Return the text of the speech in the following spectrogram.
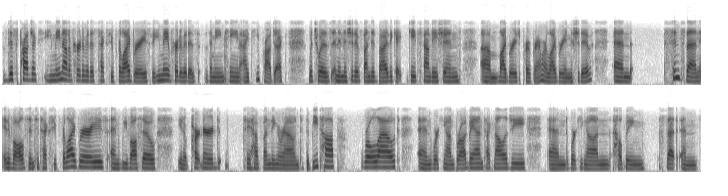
this project, you may not have heard of it as TechSoup for Libraries, but you may have heard of it as the Maintain IT Project, which was an initiative funded by the Gates Foundation's um, Libraries Program or Library Initiative. And since then it evolved into TechSoup for Libraries, and we've also you know, partnered to have funding around the BTOP rollout and working on broadband technology and working on helping set and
